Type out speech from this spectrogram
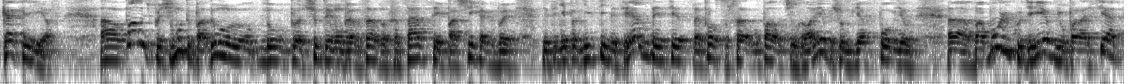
как лев. А Палыч почему-то подумал, ну, что-то ему прям сразу ассоциации пошли, как бы, это не, не с ними связано, естественно, просто у Палыча в голове, почему-то я вспомнил а, бабульку, деревню, поросят,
